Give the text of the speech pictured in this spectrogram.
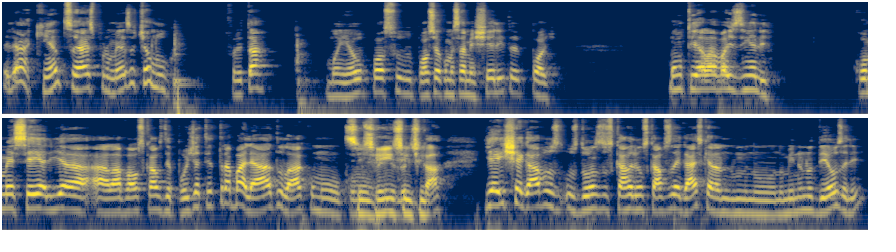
Ele, ah, 500 reais por mês eu te alugo. Eu falei, tá, amanhã eu posso, posso já começar a mexer ali? Tá, Pode. Montei a lavagemzinha ali. Comecei ali a, a lavar os carros depois de já ter trabalhado lá como, como Sim, vendedor sim, de sim. carro. E aí chegavam os, os donos dos carros ali, uns carros legais, que era no, no, no Menino Deus ali.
